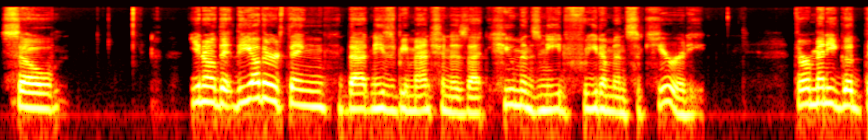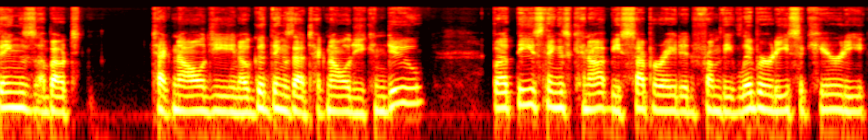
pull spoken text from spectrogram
So, you know, the, the other thing that needs to be mentioned is that humans need freedom and security. There are many good things about technology, you know, good things that technology can do, but these things cannot be separated from the liberty, security,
